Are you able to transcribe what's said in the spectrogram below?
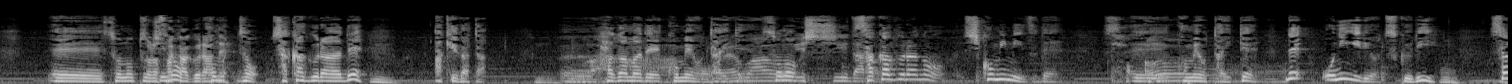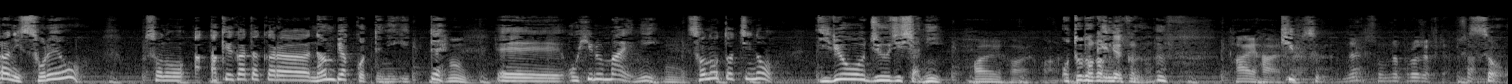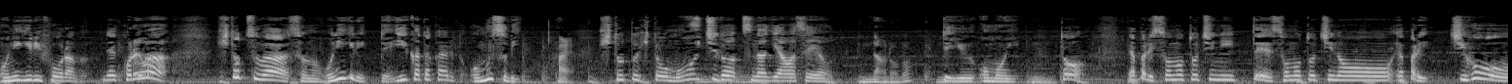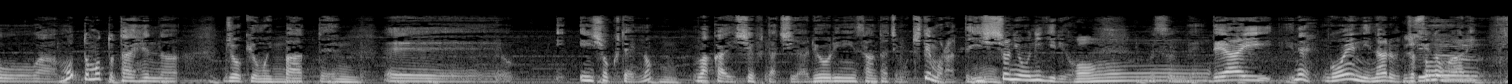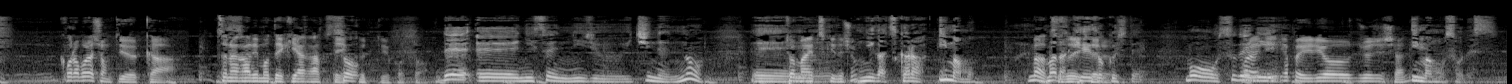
えーその土地の酒蔵で。米そう、酒蔵で、明け方、うん。羽釜で米を炊いてその酒蔵の仕込み水で、えー米を炊いて、で、おにぎりを作り、さらにそれを、そのあ明け方から何百個って握って、うん。えーお昼前に、その土地の医療従事者にはいはいはい。お届けに行く。するの？うんはいはい。寄付する。ね、そんなプロジェクトそう、おにぎりフォーラブ。で、これは、一つは、その、おにぎりって言い方変えると、おむすび。はい。人と人をもう一度つなぎ合わせようなるほど。っていう思いと、やっぱりその土地に行って、その土地の、やっぱり地方はもっともっと大変な状況もいっぱいあって、んえーい飲食店の若いシェフたちや料理人さんたちも来てもらって一緒におにぎりをお結んで、出会い、ね、ご縁になるっていうのもあり。コラボレーションというか、つながりも出来上がっていくっていうこと。で、えー2021年の、えそれ毎月でしょ？2月から今も、まだ継続して、もうすでにやっぱり医療従事者に？今もそうです。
